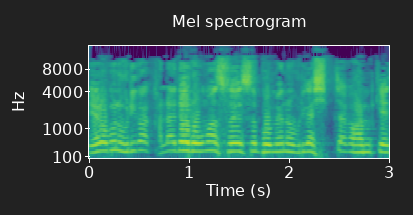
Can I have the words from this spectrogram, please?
여러분 우리가 갈라디아 로마서에서 보면은 우리가 십자가와 함께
